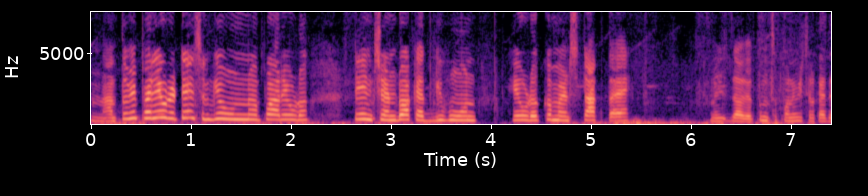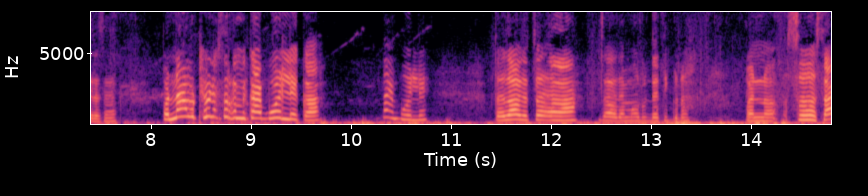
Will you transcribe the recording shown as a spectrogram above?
आणि तुम्ही फार एवढं टेन्शन घेऊन फार एवढं टेन्शन डोक्यात घेऊन एवढं कमेंट्स टाकताय. म्हणजे जाऊ द्या तुमचं पण विचार काहीतरी असं पण नाव ठेवण्यासारखं मी काय बोलले का? नाही बोलले. तर जाऊ द्या चला जाऊ द्या मरू द्या तिकडं. पण सहसा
